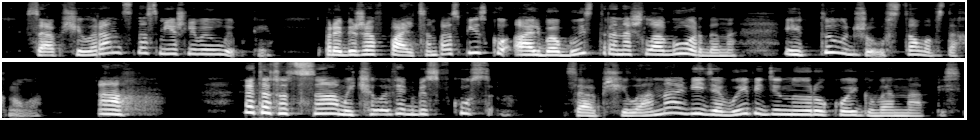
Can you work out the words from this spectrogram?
— сообщил Ран с насмешливой улыбкой. Пробежав пальцем по списку, Альба быстро нашла Гордона и тут же устало вздохнула. «Ах, это тот самый человек без вкуса», — сообщила она, видя выведенную рукой Гвен надпись.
